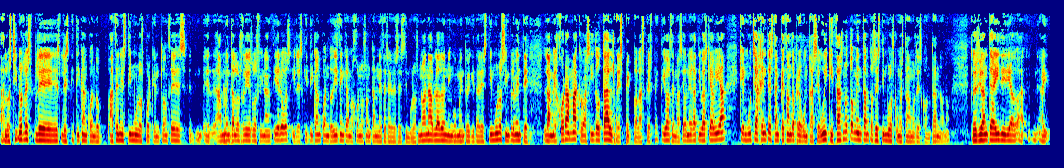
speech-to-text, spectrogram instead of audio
a, los chinos les, les, critican cuando hacen estímulos porque entonces eh, aumentan los riesgos financieros y les critican cuando dicen que a lo mejor no son tan necesarios estímulos. No han hablado en ningún momento de quitar estímulos, simplemente la mejora macro ha sido tal respecto a las perspectivas demasiado negativas que había que mucha gente está empezando a preguntarse, uy, quizás no tomen tantos estímulos como estábamos descontando. ¿no? Entonces yo ante ahí diría, ahí,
